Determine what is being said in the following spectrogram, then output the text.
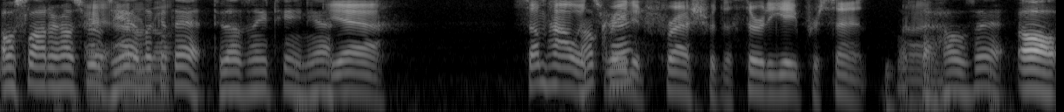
Oh, Slaughterhouse Rulez. Yeah, look know. at that. 2018. Yeah. Yeah. Somehow it's Okay. rated fresh with a 38%. What on the hell's that? Oh,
